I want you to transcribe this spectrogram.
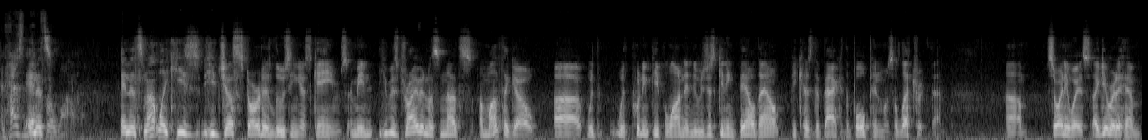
and hasn't and been for a while. And it's not like he's he just started losing us games. I mean, he was driving us nuts a month ago uh, with with putting people on, and he was just getting bailed out because the back of the bullpen was electric then. Um, so, anyways, I get rid of him.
